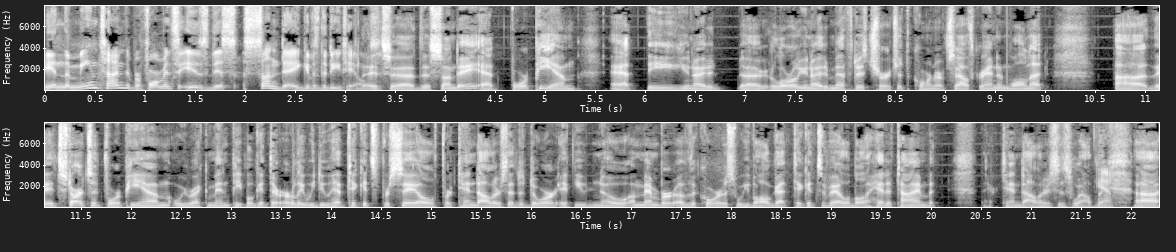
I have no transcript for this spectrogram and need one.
In the meantime, the performance is this Sunday. Give us the details. It's uh, this Sunday at 4 p.m. at the United uh, Laurel United Methodist Church at the corner of South Grand and Walnut. Uh, it starts at 4 p.m. We recommend people get there early. We do have tickets for sale for $10 at the door. If you know a member of the chorus, we've all got tickets available ahead of time, but they're $10 as well. But yeah. uh,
